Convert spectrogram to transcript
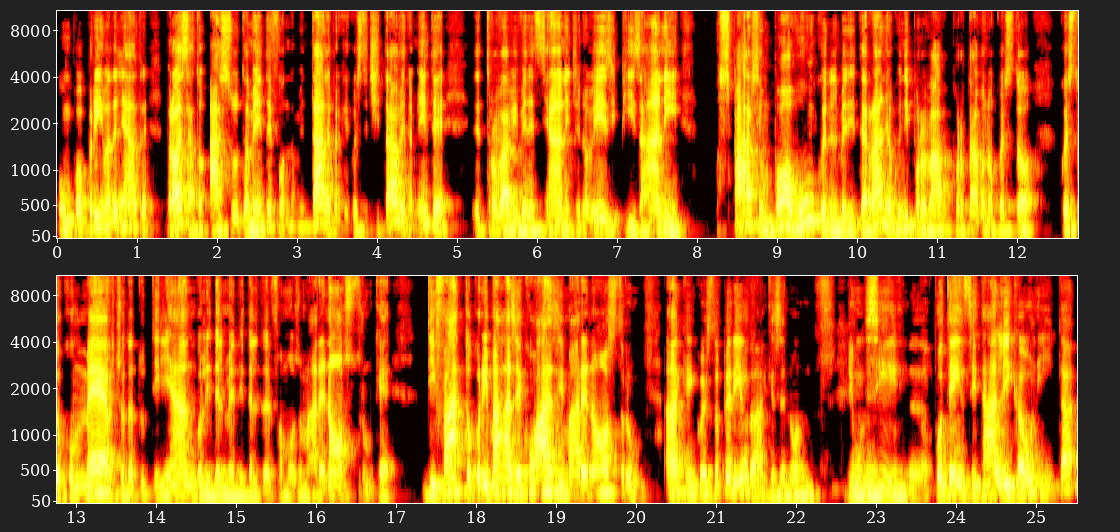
un po' prima delle altre, però è stato assolutamente fondamentale perché queste città veramente eh, trovavi veneziani, genovesi, pisani, sparsi un po' ovunque nel Mediterraneo, quindi portavano, questo, questo commercio da tutti gli angoli del, del, del famoso Mare Nostrum che di fatto rimase quasi Mare Nostrum anche in questo periodo, anche se non di, un, sì. di una potenza italica unita,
